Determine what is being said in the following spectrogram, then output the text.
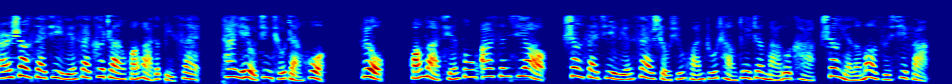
而上赛季联赛客战皇马的比赛，他也有进球斩获。六，皇马前锋阿森西奥上赛季联赛首循环主场对阵马洛卡上演了帽子戏法，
